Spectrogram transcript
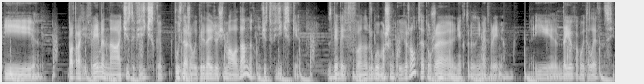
и потратить время на чисто физическое, пусть даже вы передаете очень мало данных, но чисто физически сбегать в, на другую машинку и вернуться, это уже некоторое занимает время и дает какой-то latency.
